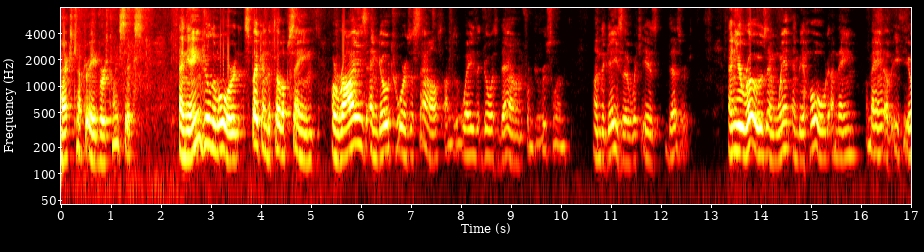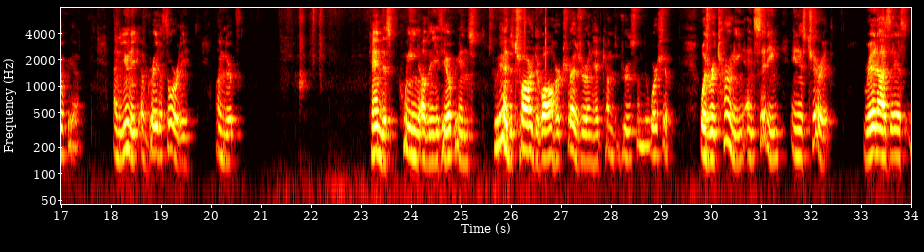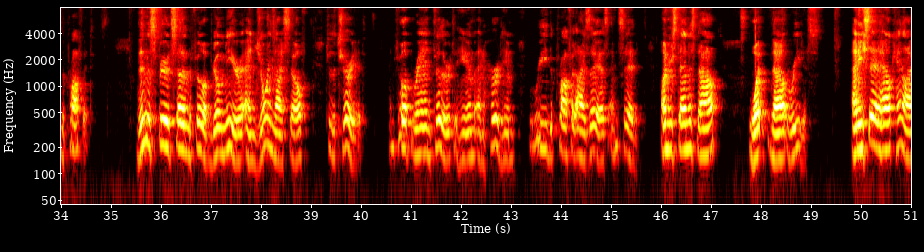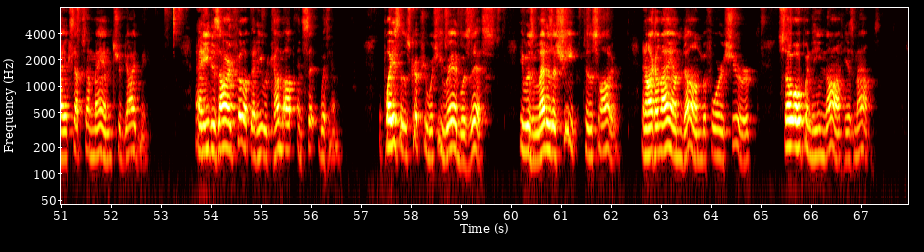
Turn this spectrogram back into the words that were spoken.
Acts chapter 8, verse 26. And the angel of the Lord spake unto Philip, saying, Arise and go towards the south unto the way that goeth down from Jerusalem unto Gaza, which is desert. And he arose and went, and behold, a, name, a man of Ethiopia, an eunuch of great authority under Candace, queen of the Ethiopians, who had the charge of all her treasure and had come to Jerusalem to worship, was returning and sitting in his chariot, read Isaiah the prophet. Then the Spirit said unto Philip, Go near and join thyself to the chariot. And Philip ran thither to him and heard him read the prophet Isaiah and said, Understandest thou what thou readest? And he said, How can I, except some man should guide me? And he desired Philip that he would come up and sit with him. The place of the scripture which he read was this He was led as a sheep to the slaughter, and like a lamb dumb before his shearer, so opened he not his mouth.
